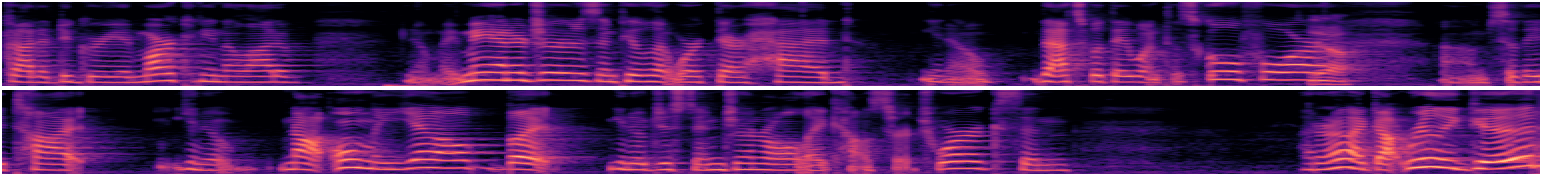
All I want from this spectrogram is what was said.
got a degree in marketing a lot of you know, my managers and people that work there had, you know, that's what they went to school for. Yeah. Um, so they taught, you know, not only Yelp, but, you know, just in general, like how search works. And I don't know, I got really good.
